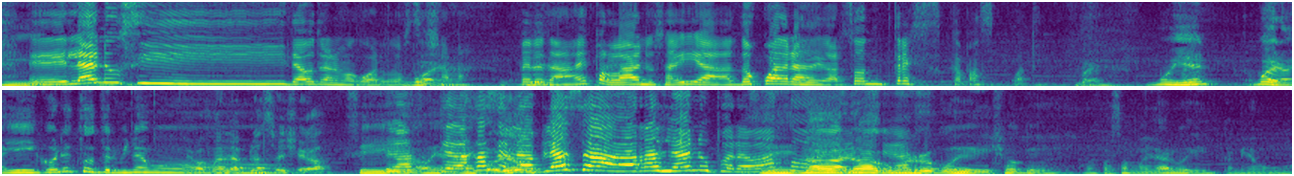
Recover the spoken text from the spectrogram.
y Eh, Lanús y la otra no me acuerdo, Bueno, se llama. Pero nada, es por Lanús, ahí a dos cuadras de Garzón, tres, capaz, cuatro. Bueno, muy bien. Bueno, y con esto terminamos. Te bajás en la plaza y llegás. Sí, te, baj- te bajás en la plaza, agarrás Lanús para abajo. Sí, no, y no como. Rocco y yo que nos pasamos de largo y caminamos como.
